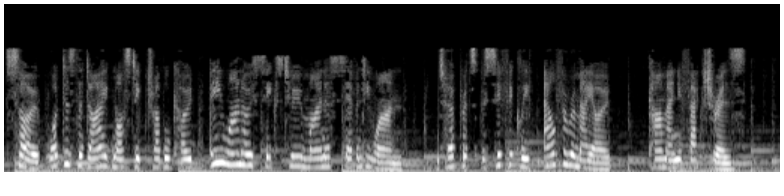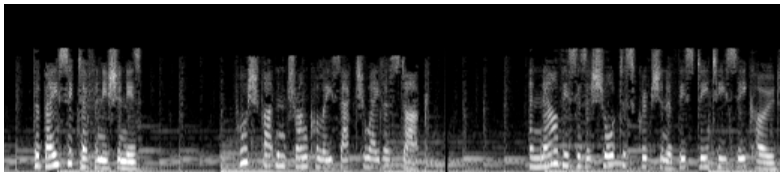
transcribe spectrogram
So, what does the diagnostic trouble code B1062-71 interpret specifically, Alfa Romeo car manufacturers? The basic definition is push-button trunk release actuator stuck. And now this is a short description of this DTC code.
